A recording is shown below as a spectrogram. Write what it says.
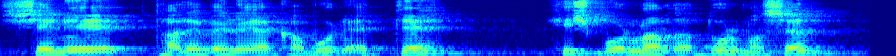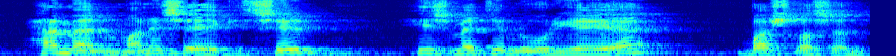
Seni talebeliğe kabul etti. Hiç buralarda durmasın. Hemen Manisa'ya gitsin. Hizmeti Nuriye'ye başlasın.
